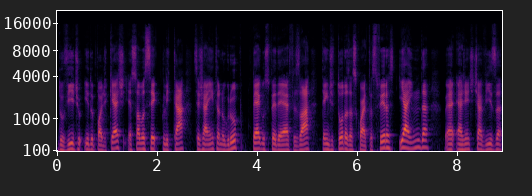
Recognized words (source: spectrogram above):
do vídeo e do podcast. É só você clicar, você já entra no grupo, pega os PDFs lá, tem de todas as quartas-feiras e ainda é, a gente te avisa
